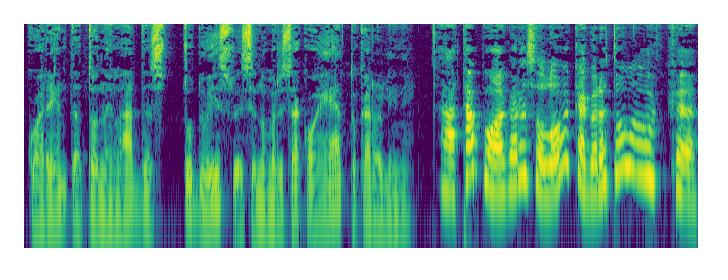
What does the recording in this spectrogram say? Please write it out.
40 toneladas? Tudo isso? Esse número está correto, Caroline? Ah, tá bom, agora eu sou louca? Agora eu tô louca.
